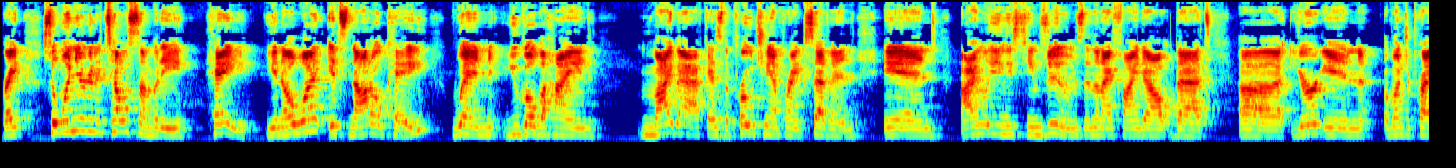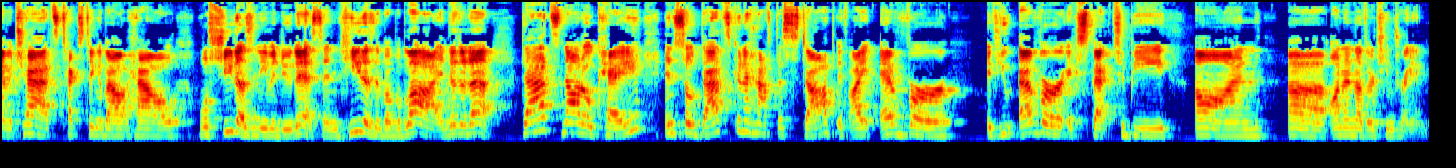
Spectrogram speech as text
Right? So when you're going to tell somebody, "Hey, you know what? It's not okay when you go behind my back as the pro champ rank 7 and I'm leading these team zooms and then I find out that uh, you're in a bunch of private chats texting about how, well, she doesn't even do this and he doesn't, blah, blah, blah, and da, da, da. That's not okay. And so that's going to have to stop if I ever if you ever expect to be on uh, on another team training.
